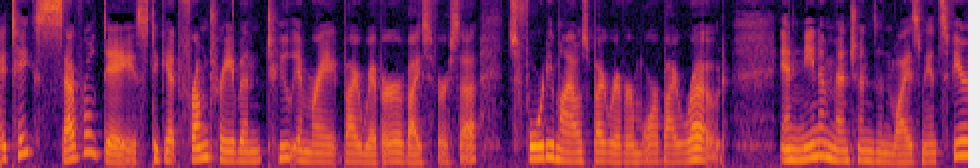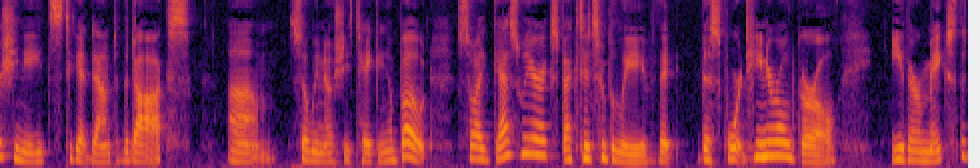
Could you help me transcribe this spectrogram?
it takes several days to get from Trebon to Imre by river or vice versa. It's 40 miles by river, more by road. And Nina mentions in Wise Man's Fear she needs to get down to the docks. Um, so we know she's taking a boat. So I guess we are expected to believe that this 14 year old girl either makes the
